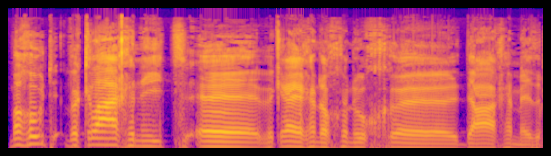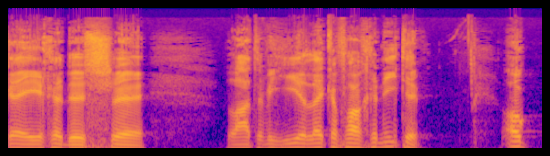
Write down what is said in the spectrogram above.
Maar goed, we klagen niet. We krijgen nog genoeg dagen met regen, dus laten we hier lekker van genieten. Ook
